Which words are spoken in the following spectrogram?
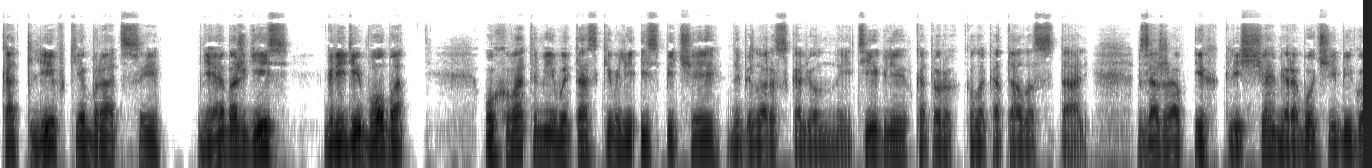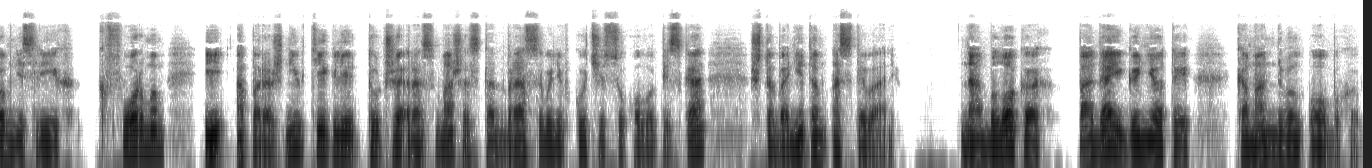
Котливки, братцы. Не обожгись, гляди в оба. Ухватами вытаскивали из печей добела раскаленные тигли, в которых клокотала сталь. Зажав их клещами, рабочие бегом несли их к формам и, опорожнив тигли, тут же размашисто отбрасывали в кучи сухого песка, чтобы они там остывали. — На блоках подай гнеты! — командовал Обухов.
